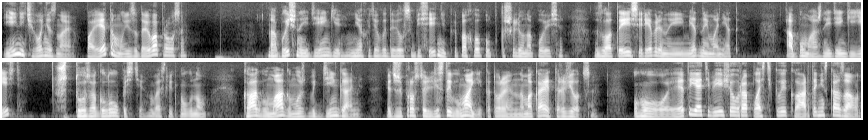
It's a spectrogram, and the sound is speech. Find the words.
и ничего не знаю, поэтому и задаю вопросы. На обычные деньги нехотя выдавил собеседник и похлопал по кошелю на поясе. Золотые, серебряные и медные монеты. А бумажные деньги есть? Что за глупости? воскликнул гном. Как бумага может быть деньгами? Это же просто листы бумаги, которые намокает и рвется. О, это я тебе еще про пластиковые карты не сказала.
